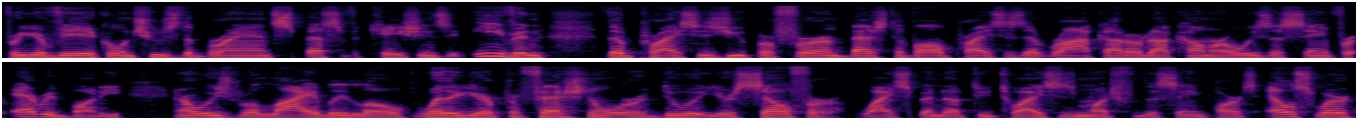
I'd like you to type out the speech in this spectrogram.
for your vehicle and choose the brand, specifications, and even the prices you prefer. And best of all, prices at rockauto.com are always the same for everybody and always reliably low, whether you're a professional or a do it yourselfer. Why spend up to twice as much for the same parts elsewhere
